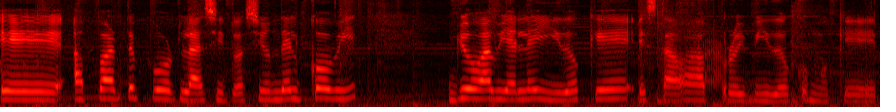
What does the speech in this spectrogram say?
eh, aparte por la situación del COVID, yo había leído que estaba prohibido como que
